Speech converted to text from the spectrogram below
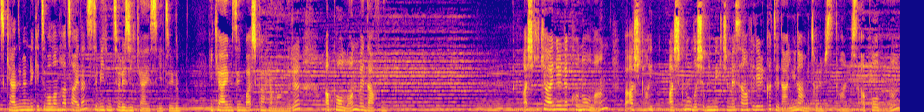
Evet, kendi memleketim olan Hatay'dan size bir mitoloji hikayesi getirdim. Hikayemizin baş kahramanları Apollon ve Daphne. Aşk hikayelerine konu olan ve aşk, aşkına ulaşabilmek için mesafeleri kat eden Yunan mitolojisi tanrısı Apollon'un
